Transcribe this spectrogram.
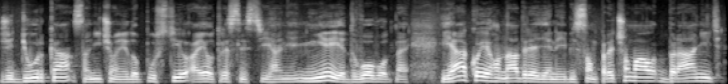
že Ďurka sa ničo nedopustil a jeho trestné stíhanie nie je dôvodné. Ja ako jeho nadriadený by som prečo mal brániť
